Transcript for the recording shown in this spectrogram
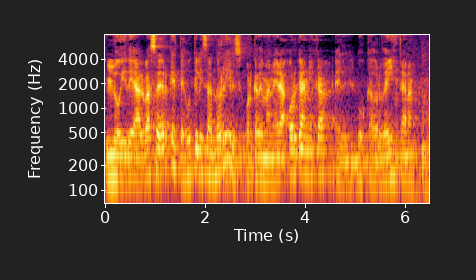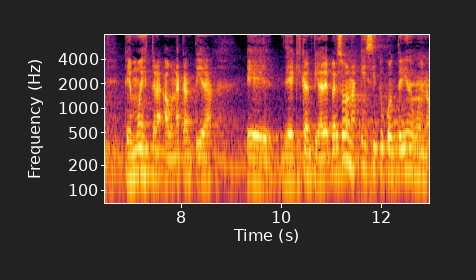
lo ideal va a ser que estés utilizando Reels, porque de manera orgánica el buscador de Instagram te muestra a una cantidad eh, de X cantidad de personas y si tu contenido es bueno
